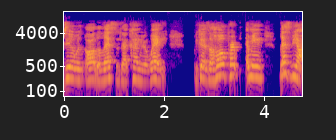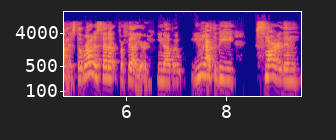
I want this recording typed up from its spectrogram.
deal with all the lessons that come your way. Because the whole purpose, I mean, let's be honest, the world is set up for failure, you know, but you have to be smarter than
